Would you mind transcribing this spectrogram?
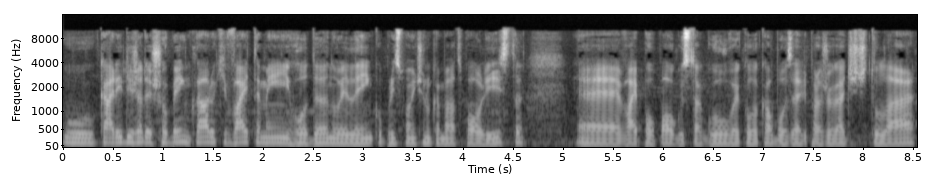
o Carilli já deixou bem claro que vai também rodando o elenco, principalmente no Campeonato Paulista. É, vai poupar o Gustavo, vai colocar o Bozelli para jogar de titular.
